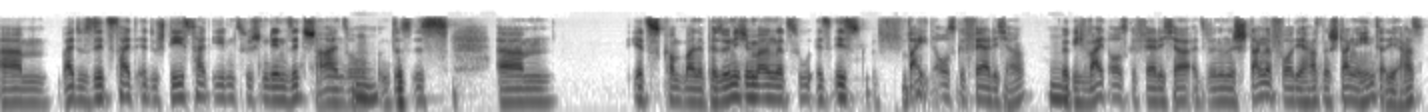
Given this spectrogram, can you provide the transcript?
ähm, weil du sitzt halt, äh, du stehst halt eben zwischen den Sitzschalen so. Mhm. Und das ist ähm, jetzt kommt meine persönliche Meinung dazu, es ist weitaus gefährlicher, hm. wirklich weitaus gefährlicher, als wenn du eine Stange vor dir hast, eine Stange hinter dir hast.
